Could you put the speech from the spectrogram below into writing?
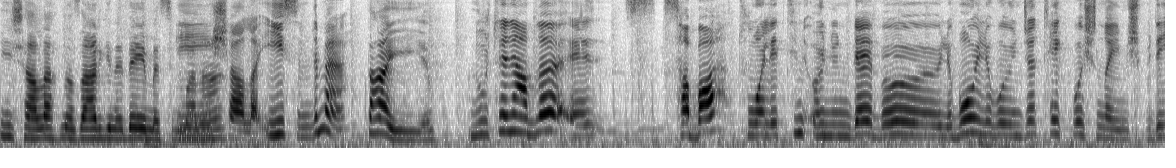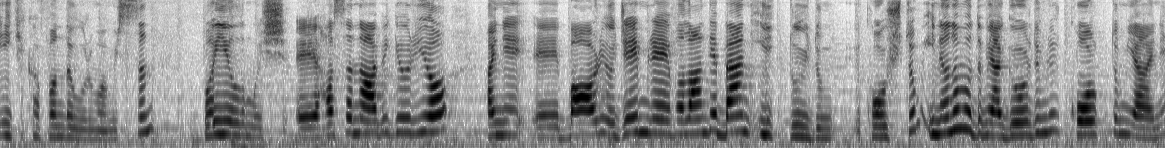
İnşallah nazar yine değmesin bana. İnşallah. İyisin değil mi? Daha iyiyim. Nurten abla e, sabah tuvaletin önünde böyle boylu boyunca tek başınaymış bir de iyi ki kafanı da vurmamışsın. Bayılmış. E, Hasan abi görüyor hani e, bağırıyor Cemre falan diye ben ilk duydum koştum. İnanamadım yani gördüğümde korktum yani.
